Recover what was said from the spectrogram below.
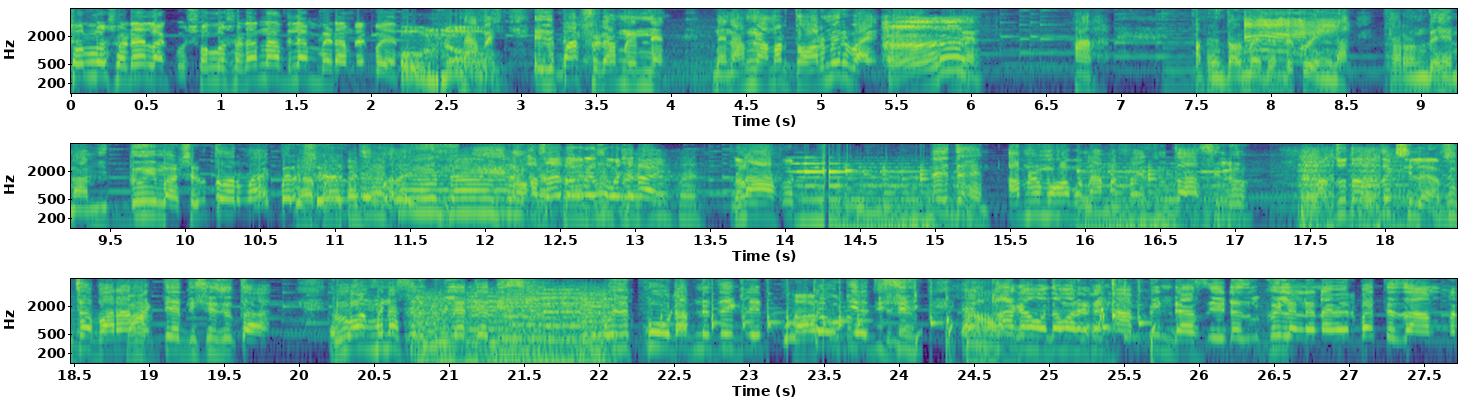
ষোলোশো টাকা লাগবে ষোলোশো টাকা না দিলাম ম্যাডাম রে কয়ে না ভাই এই যে পাঁচশো টাকা আপনি নেন। নেন আপনি আমার ধর্মের ভাই। নেন। হ্যাঁ আপনি ম্যাডামটা না। কারণ দেখেন আমি দুই মাসের একবার শেষ ফেলাইছি। না। এই দেখেন আপনার মহাবনে আমার পায়ে জুতা আছিল। জুতা দেখছিলাম। জুতা ভাড়া রাখতে দিছি জুতা। লং মেনা ছিল খুলে দিয়ে দিছি। ওই যে কোট আপনি দেখলেন কোটটাও কোট দিয়ে দিছি। এখন আমার কাছে হাফ প্যান্ট আছে এটা খুলে নেন আমি আর বাড়তে যাম না।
